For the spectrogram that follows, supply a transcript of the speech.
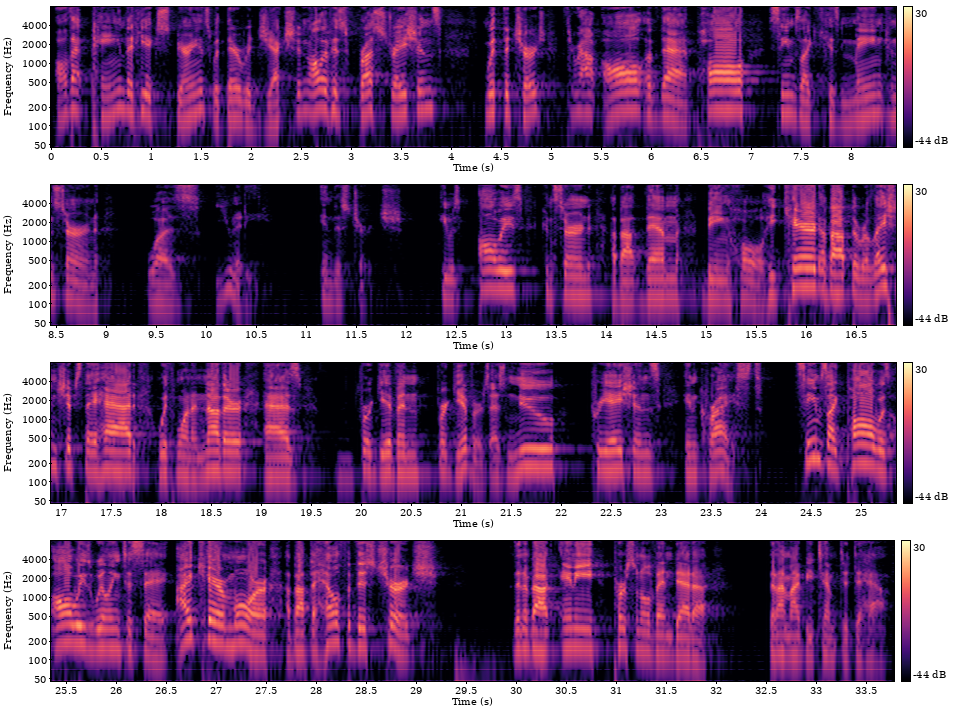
All that pain that he experienced with their rejection, all of his frustrations with the church, throughout all of that, Paul seems like his main concern was unity in this church. He was always concerned about them being whole. He cared about the relationships they had with one another as forgiven forgivers, as new creations in Christ. Seems like Paul was always willing to say, I care more about the health of this church than about any personal vendetta that I might be tempted to have.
